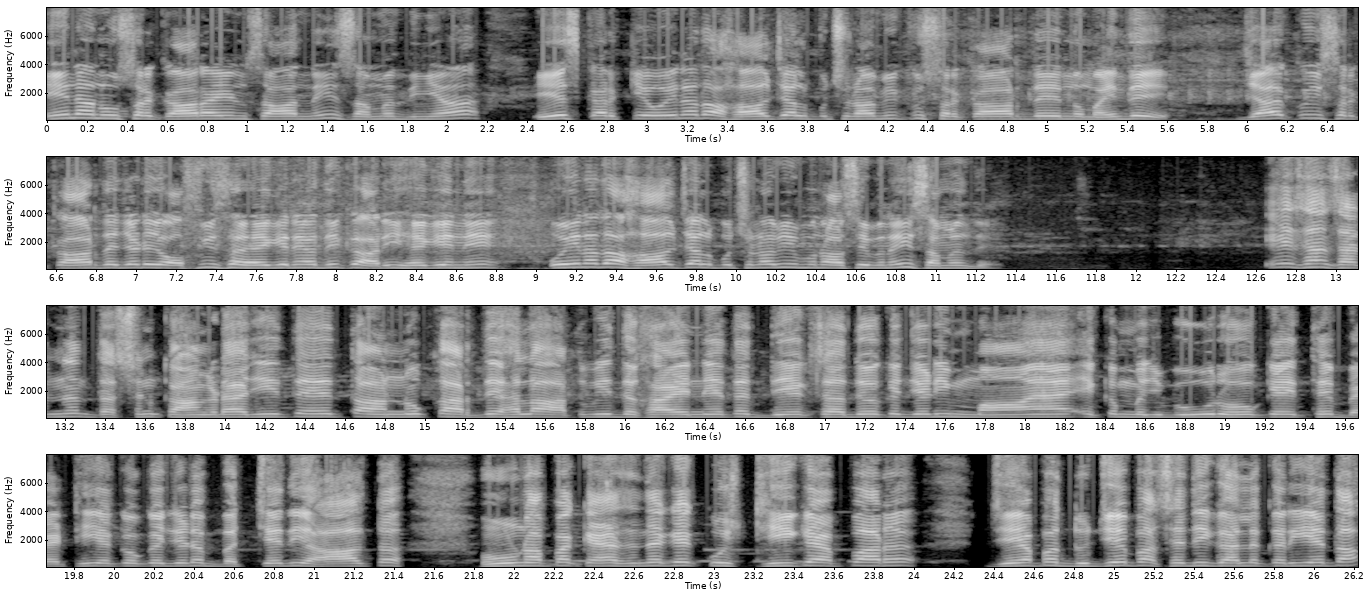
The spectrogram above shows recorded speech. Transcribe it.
ਇਹਨਾਂ ਨੂੰ ਸਰਕਾਰਾਂ ਇਨਸਾਨ ਨਹੀਂ ਸਮਝਦੀਆਂ। ਇਸ ਕਰਕੇ ਉਹ ਇਹਨਾਂ ਦਾ ਹਾਲ ਚਾਲ ਪੁੱਛਣਾ ਵੀ ਕੋਈ ਸਰਕਾਰ ਦੇ ਨੁਮਾਇੰਦੇ ਜਾਂ ਕੋਈ ਸਰਕਾਰ ਦੇ ਜਿਹੜੇ ਆਫੀਸਰ ਹੈਗੇ ਨੇ, ਅਧਿਕਾਰੀ ਹੈਗੇ ਨੇ, ਉਹ ਇਹਨਾਂ ਦਾ ਹਾਲ ਚਾਲ ਪੁੱਛਣਾ ਵੀ ਮੁਨਾਸਿਬ ਨਹੀਂ ਸਮਝਦੇ। ਇਹ ਸਨ ਸਾਡੇ ਨਾਲ ਦਰਸ਼ਨ ਕਾਂਗੜਾ ਜੀ ਤੇ ਤੁਹਾਨੂੰ ਘਰ ਦੇ ਹਾਲਾਤ ਵੀ ਦਿਖਾਏ ਨੇ ਤੇ ਦੇਖ ਸਕਦੇ ਹੋ ਕਿ ਜਿਹੜੀ ਮਾਂ ਹੈ, ਇੱਕ ਮਜਬੂਰ ਹੋ ਕੇ ਇੱਥੇ ਬੈਠੀ ਹੈ ਕਿਉਂਕਿ ਜਿਹੜੇ ਬੱਚੇ ਦੀ ਹਾਲਤ ਹੁਣ ਆਪਾਂ ਕਹਿ ਸਕਦੇ ਹਾਂ ਕਿ ਕੁਝ ਠੀਕ ਹੈ, ਪਰ ਜੇ ਆਪਾਂ ਦੂਜੇ ਪਾਸੇ ਦੀ ਗੱਲ ਕਰੀਏ ਤਾਂ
